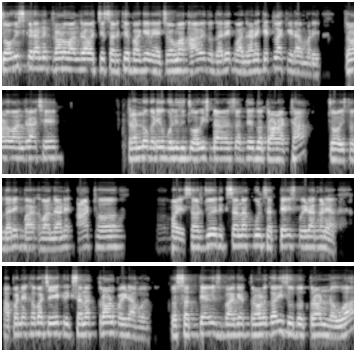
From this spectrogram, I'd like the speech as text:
ચોવીસ કેળાને ત્રણ વાંદરા વચ્ચે સરખે ભાગે વહેંચવામાં આવે તો દરેક વાંદરાને કેટલા કેળા મળે? ત્રણ વાંદરા છે. ત્રણ નો ઘડિયો બોલીશું ચોવીસ ના આવે તો ત્રણ અઠ્ઠા ચોવીસ. તો દરેક વાંદરાને આઠ મળે સરજુએ રિક્ષાના કુલ સત્યાવીસ પૈડા ગણ્યા. આપણને ખબર છે એક રિક્ષાના ત્રણ પૈડા હોય. તો સત્યાવીસ ભાગ્યા ત્રણ કરીશું તો ત્રણ નવા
